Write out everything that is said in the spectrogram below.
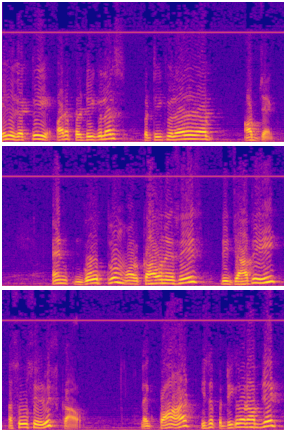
is a व्यक्ति or a particular particular object And Gotvam or cowness is the Jati associated with cow. Like pot is a particular object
